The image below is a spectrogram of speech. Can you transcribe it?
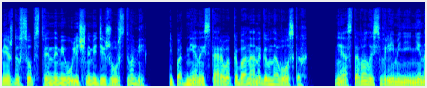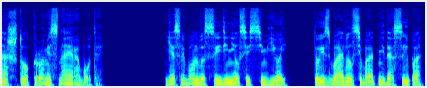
Между собственными уличными дежурствами и подменой старого кабана на говновозках не оставалось времени ни на что, кроме сна и работы. Если бы он воссоединился с семьей, то избавился бы от недосыпа,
